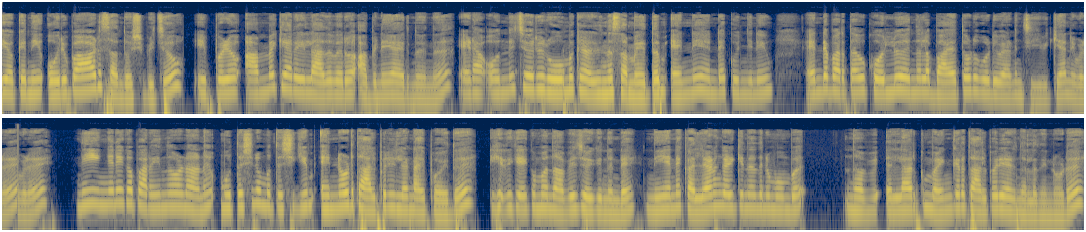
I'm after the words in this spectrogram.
ഒക്കെ നീ ഒരുപാട് സന്തോഷിപ്പിച്ചു. ഇപ്പോഴും അമ്മയ്ക്കറിയില്ല അത് വെറും അഭിനയമായിരുന്നു എന്ന്. എടാ ഒന്നിച്ചൊരു റൂം കഴിയുന്ന സമയത്തും എന്നെ എന്റെ കുഞ്ഞിനെയും എന്റെ ഭർത്താവ് കൊല്ലു എന്നുള്ള ഭയത്തോടു കൂടി വേണം ജീവിക്കാൻ ഇവിടെ. ഇവിടെ. നീ ഇങ്ങനെയൊക്കെ പറയുന്നതുകൊണ്ടാണ് മുത്തശ്ശനും മുത്തശ്ശിക്കും എന്നോട് താല്പര്യമില്ലാണ്ടായി പോയത്. ഇത് കേൾക്കുമ്പോൾ നവ്യ ചോദിക്കുന്നുണ്ട് നീ എന്നെ കല്യാണം കഴിക്കുന്നതിന് മുമ്പ് നവ്യ എല്ലാവർക്കും ഭയങ്കര താല്പര്യമായിരുന്നല്ലോ നിന്നോട്?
